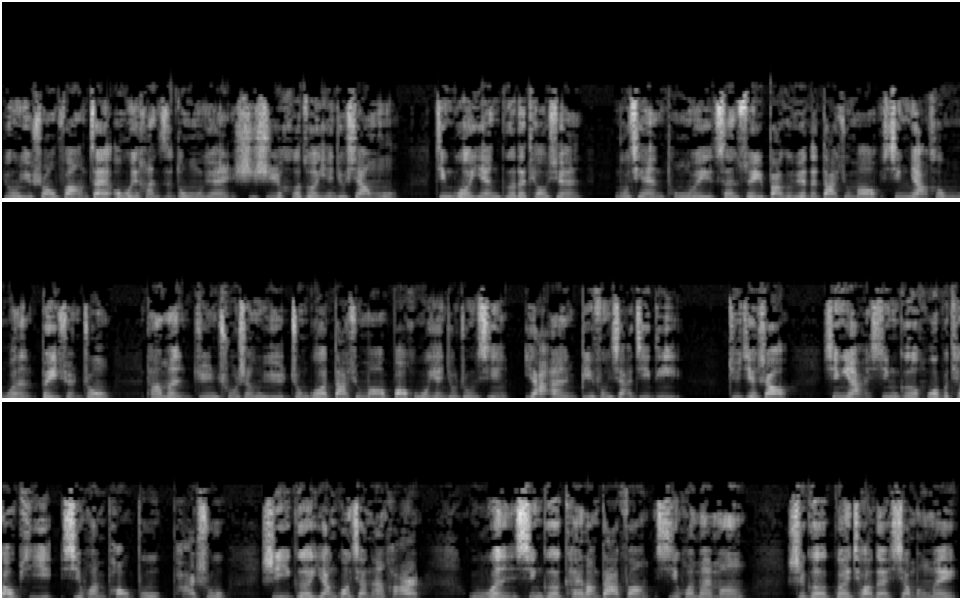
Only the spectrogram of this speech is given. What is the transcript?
用于双方在欧维汉兹动物园实施合作研究项目。经过严格的挑选。目前，同为三岁八个月的大熊猫星雅和武文被选中，它们均出生于中国大熊猫保护研究中心雅安避风峡基地。据介绍，星雅性格活泼调皮，喜欢跑步、爬树，是一个阳光小男孩。武文性格开朗大方，喜欢卖萌，是个乖巧的小萌妹。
